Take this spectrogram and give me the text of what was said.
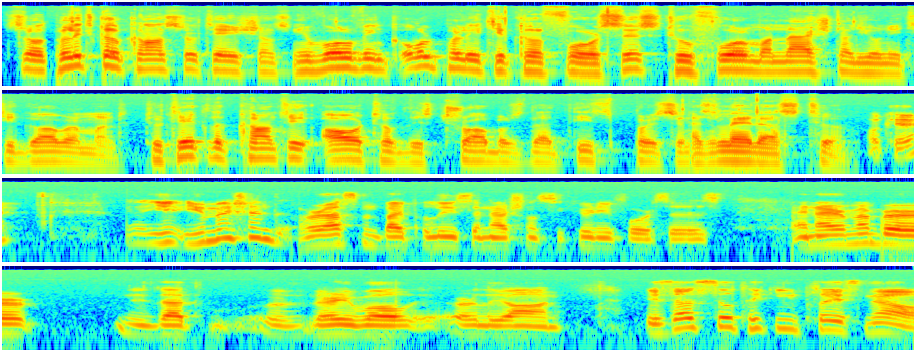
So political consultations involving all political forces to form a national unity government to take the country out of these troubles that this person has led us to. Okay. You, you mentioned harassment by police and national security forces, and I remember that very well early on. Is that still taking place now,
